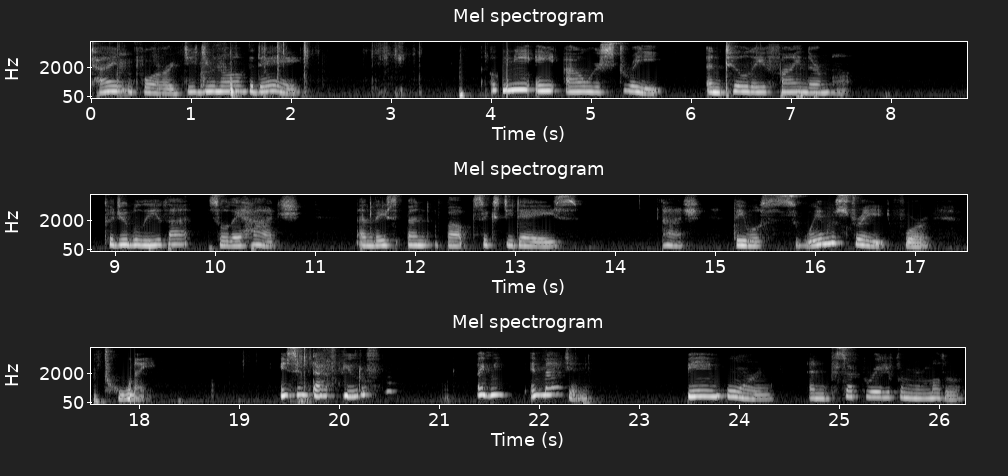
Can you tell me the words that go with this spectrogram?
time for Did You Know of the Day. 28 hours straight until they find their mom. Could you believe that? So they hatch, and they spend about 60 days hatch. They will swim straight for 20 isn't that beautiful? I mean, imagine being born and separated from your mother,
